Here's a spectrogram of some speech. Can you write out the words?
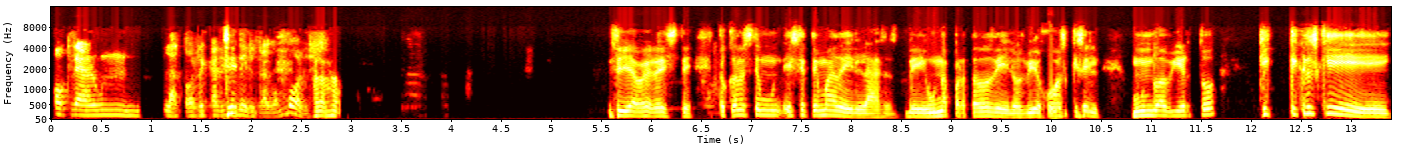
o crear un, la torre Sí. del Dragon Ball. Ajá. Sí, a ver, este, tocando este, este tema de las, de un apartado de los videojuegos que es el mundo abierto, ¿qué, qué crees que,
